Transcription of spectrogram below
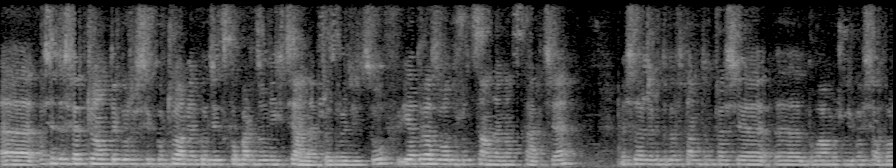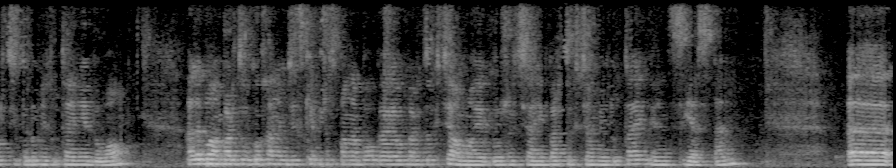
E, Właśnie doświadczyłam tego, że się poczułam jako dziecko bardzo niechciane przez rodziców i od razu odrzucane na starcie. Myślę, że gdyby w tamtym czasie e, była możliwość aborcji, to by mnie tutaj nie było. Ale byłam bardzo ukochanym dzieckiem przez Pana Boga i On bardzo chciał mojego życia i bardzo chciał mnie tutaj, więc jestem. E,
